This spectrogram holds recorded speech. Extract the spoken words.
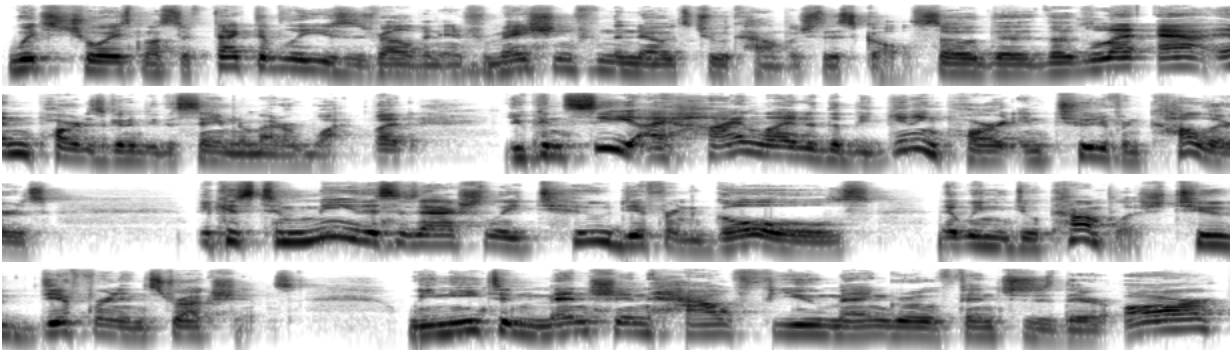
Which choice most effectively uses relevant information from the notes to accomplish this goal? So the, the uh, end part is going to be the same no matter what. But you can see I highlighted the beginning part in two different colors because to me this is actually two different goals that we need to accomplish, two different instructions. We need to mention how few mangrove finches there are,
